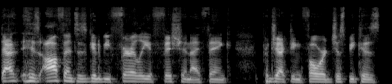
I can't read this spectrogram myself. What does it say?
that his offense is going to be fairly efficient. I think projecting forward, just because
